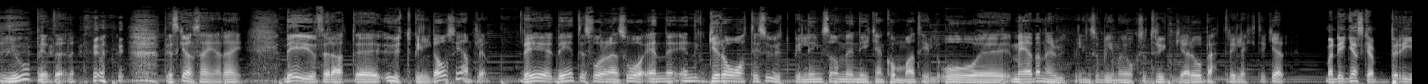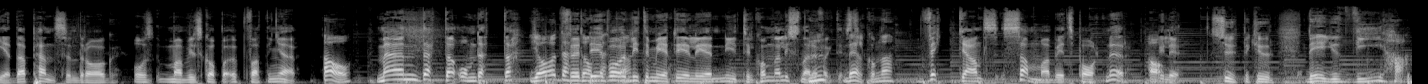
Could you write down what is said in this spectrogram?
Jo Peter, det ska jag säga dig. Det är ju för att eh, utbilda oss egentligen. Det är, det är inte svårare än så. En, en gratis utbildning som ni kan komma till och eh, med den här utbildningen så blir man ju också tryggare och bättre elektriker. Men det är ganska breda penseldrag och man vill skapa uppfattningar. Ja, Men detta om detta. ja detta För om det detta. var lite mer till er nytillkomna lyssnare Mm, faktiskt. Välkomna. Veckans samarbetspartner, Ja. Billy. Superkul. Det är ju Viha.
